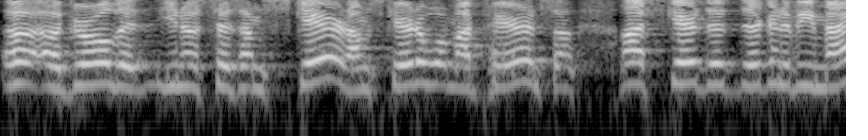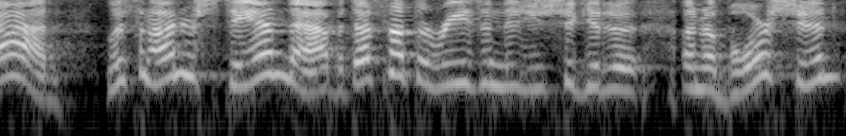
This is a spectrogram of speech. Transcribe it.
A girl that, you know, says, I'm scared. I'm scared of what my parents, I'm, I'm scared that they're going to be mad. Listen, I understand that, but that's not the reason that you should get a, an abortion.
